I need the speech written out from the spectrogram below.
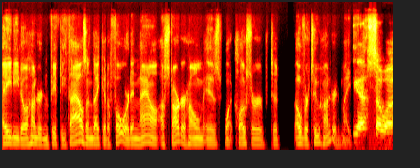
80 to 150,000 they could afford and now a starter home is what closer to over 200 maybe. Yeah so uh,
